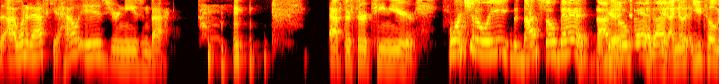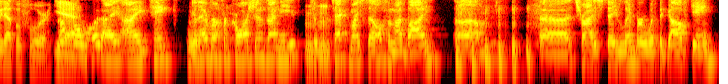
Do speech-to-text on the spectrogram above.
I wanted to ask you, how is your knees and back? after 13 years. Fortunately, not so bad. Not Good. so bad. I, I, know you told me that before. Yeah. Wood, I, I take whatever precautions I need mm-hmm. to protect myself and my body. Um, uh, try to stay limber with the golf game.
